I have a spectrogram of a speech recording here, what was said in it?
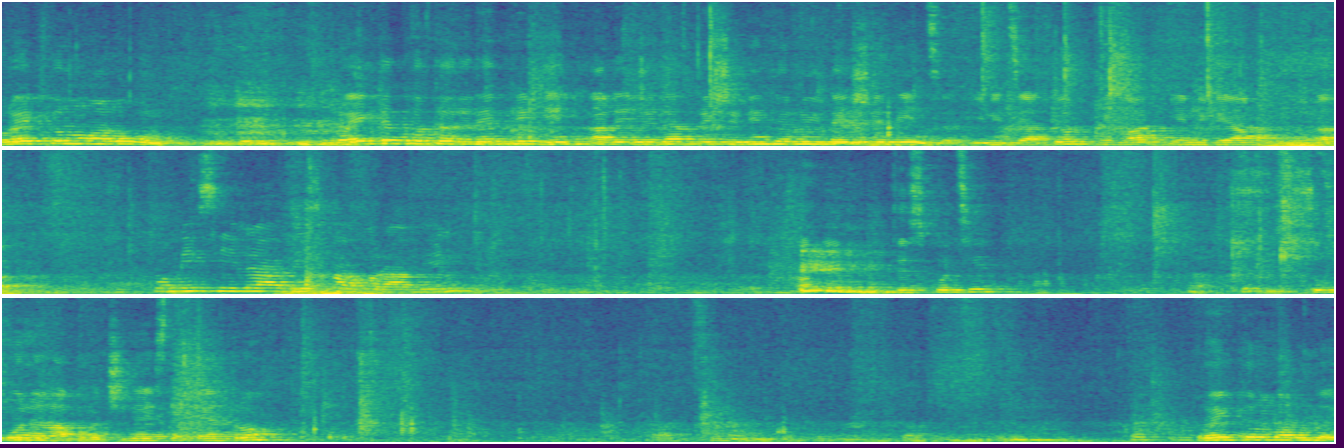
Proiectul numărul 1. Proiect de hotărâre privind alegerea președintelui de ședință. Inițiator primar Emilian Budar. Comisiile aviz favorabil. Discuții? Supune la vot. Cine este pentru? Proiectul numărul 2.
